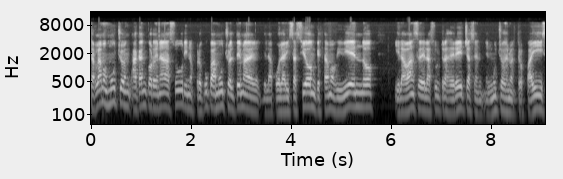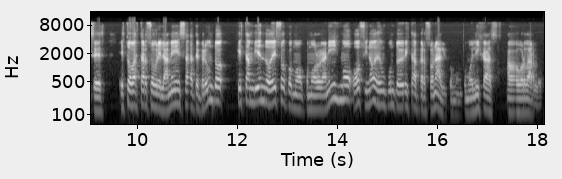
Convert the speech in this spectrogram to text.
charlamos mucho acá en Coordenada Sur y nos preocupa mucho el tema de, la polarización que estamos viviendo y el avance de las ultraderechas en, en, muchos de nuestros países. Esto va a estar sobre la mesa. Te pregunto, ¿qué están viendo de eso como, como organismo o si no desde un punto de vista personal, como, como elijas abordarlo?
